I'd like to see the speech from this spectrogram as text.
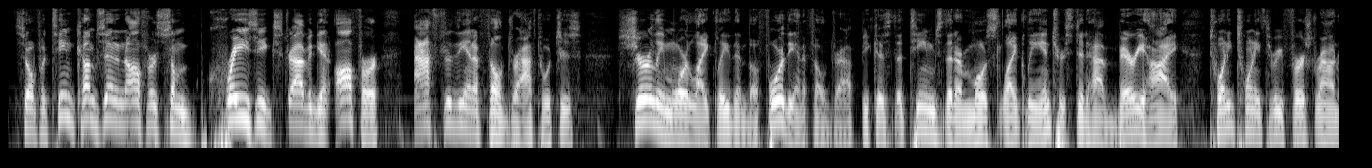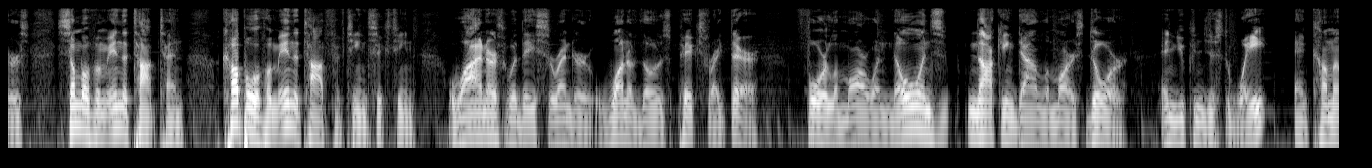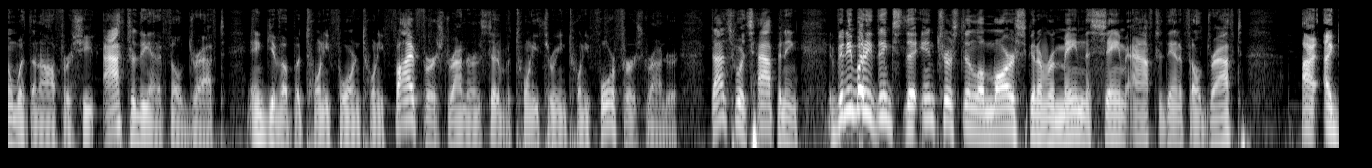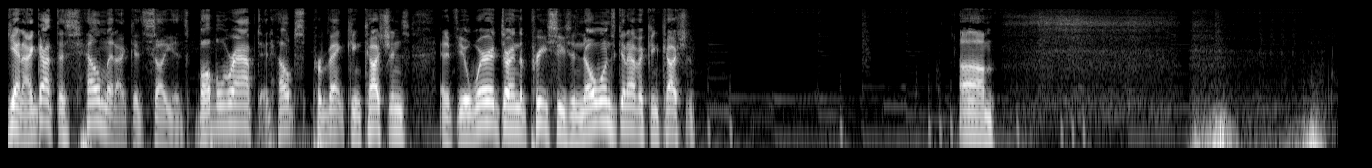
So if a team comes in and offers some crazy extravagant offer after the NFL draft, which is surely more likely than before the NFL draft because the teams that are most likely interested have very high 2023 first rounders, some of them in the top 10, a couple of them in the top 15, 16. Why on earth would they surrender one of those picks right there for Lamar when no one's knocking down Lamar's door and you can just wait and come in with an offer sheet after the NFL draft and give up a 24 and 25 first rounder instead of a 23 and 24 first rounder. That's what's happening. If anybody thinks the interest in Lamar is going to remain the same after the NFL draft, I, again, I got this helmet I could sell you. It's bubble wrapped. It helps prevent concussions. And if you wear it during the preseason, no one's going to have a concussion. Um,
